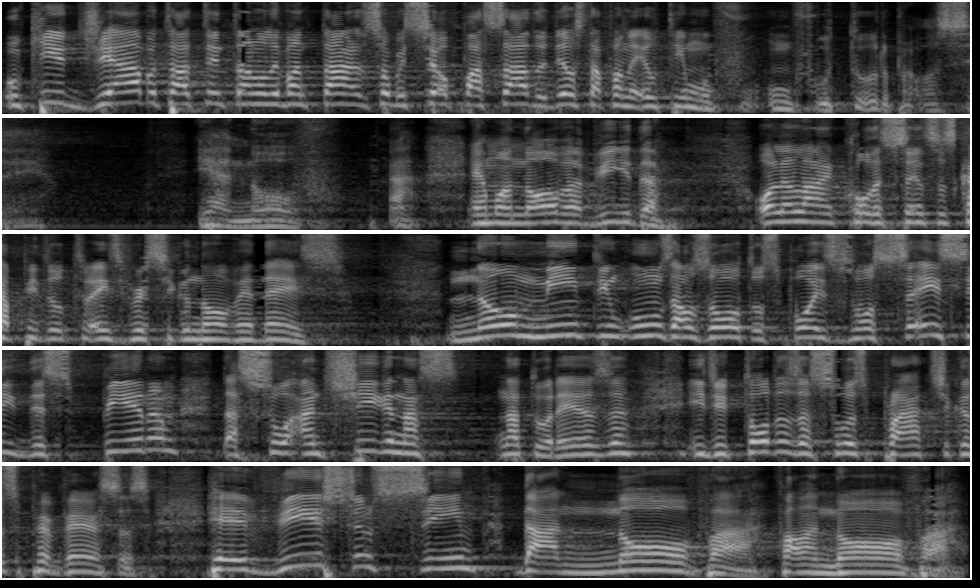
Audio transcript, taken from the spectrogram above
O que o diabo está tentando levantar sobre o seu passado, Deus está falando: Eu tenho um futuro para você, e é novo, é uma nova vida. Olha lá em Colossenses capítulo 3, versículo 9 e 10. Não mintem uns aos outros, pois vocês se despiram da sua antiga natureza e de todas as suas práticas perversas. Revistam-se da nova, fala nova,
